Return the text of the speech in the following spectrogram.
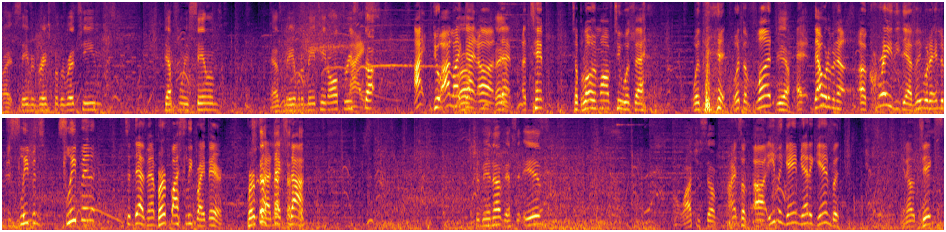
All right, saving grace for the red team. Definitely Salem has been able to maintain all three Nice. stocks. I do. I like that uh, that attempt to blow him off too with that with the, with the flood. Yeah. Uh, that would have been a, a crazy death. He would have ended up just sleeping sleeping to death, man. Birth by sleep right there. Birth for that next stop. Should be enough. Yes, it is. Watch yourself. All right, so uh, even game yet again, but you know, Jigs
